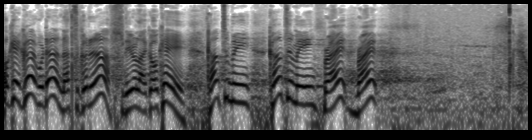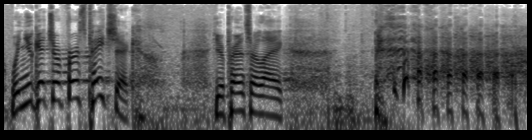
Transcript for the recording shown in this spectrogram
okay, good, we're done. That's good enough. You're like, okay, come to me, come to me, right? Right? When you get your first paycheck, your parents are like,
